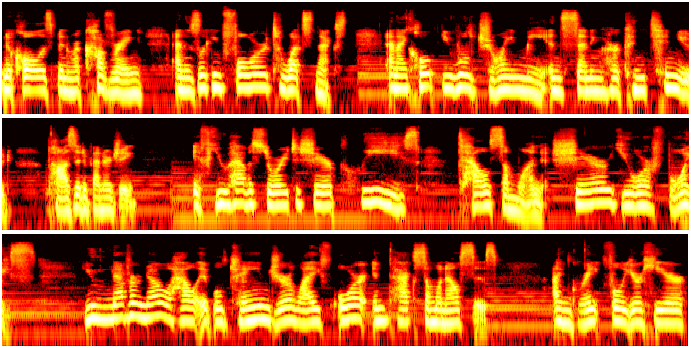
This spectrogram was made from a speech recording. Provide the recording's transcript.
Nicole has been recovering and is looking forward to what's next. And I hope you will join me in sending her continued positive energy. If you have a story to share, please tell someone, share your voice. You never know how it will change your life or impact someone else's. I'm grateful you're here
